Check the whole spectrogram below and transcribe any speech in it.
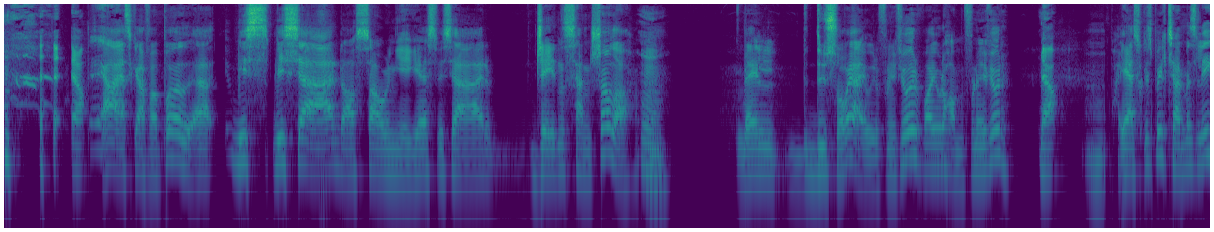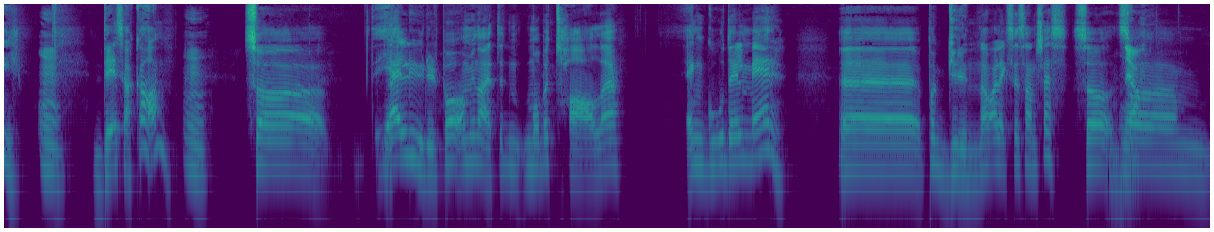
Ja, jeg skal i hvert fall på ja, hvis, hvis jeg er da Saul Niguez, hvis jeg er Jaden Sancho, da Vel, du så hva jeg gjorde for noe i fjor. Hva gjorde han for noe i fjor? Ja. Jeg skulle spille Champions League. Mm. Det skal ikke han. Mm. Så jeg lurer på om United må betale en god del mer uh, på grunn av Alexis Sanchez. Så, så um,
